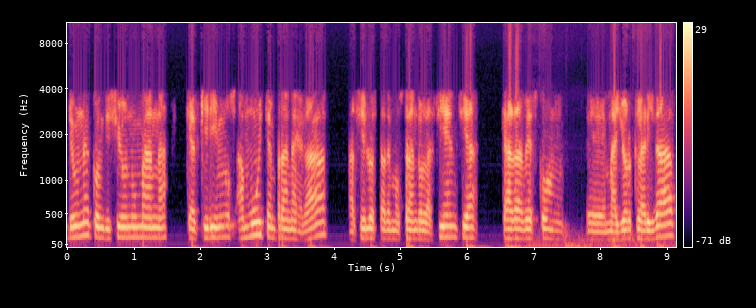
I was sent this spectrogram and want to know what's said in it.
de una condición humana que adquirimos a muy temprana edad, así lo está demostrando la ciencia, cada vez con eh, mayor claridad.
